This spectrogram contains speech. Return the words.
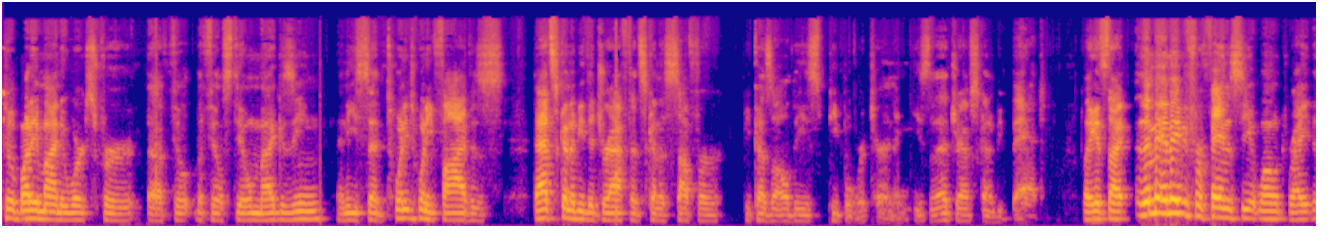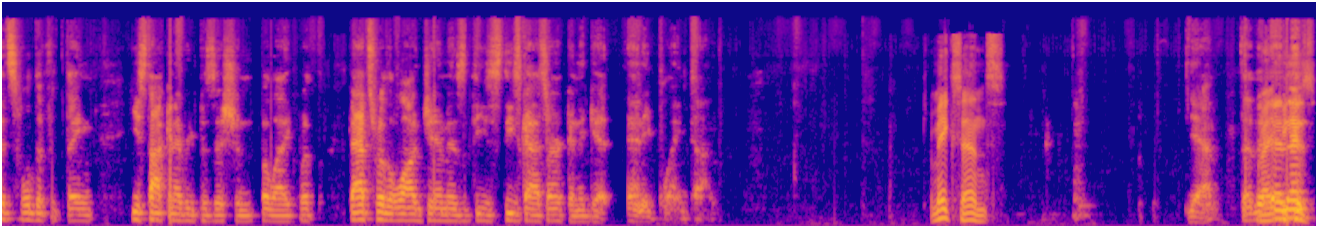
to a buddy of mine who works for uh, Phil, the Phil Steele magazine, and he said 2025 is that's going to be the draft that's going to suffer because all these people returning. He said that draft's going to be bad. Like it's not, and maybe for fantasy it won't, right? It's a whole different thing. He's talking every position, but like with that's where the log jam is. These these guys aren't going to get any playing time. It makes sense, Yeah, right? and because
